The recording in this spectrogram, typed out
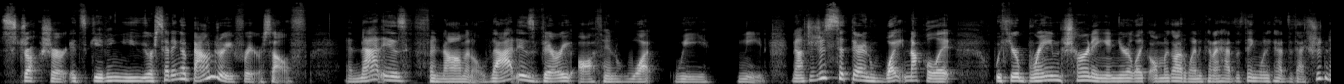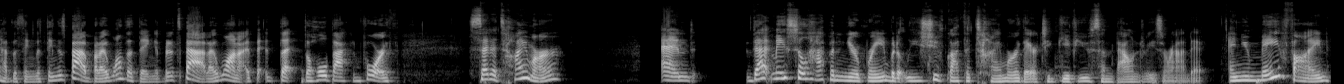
structure. It's giving you, you're setting a boundary for yourself. And that is phenomenal. That is very often what we need. Not to just sit there and white knuckle it with your brain churning and you're like, oh my God, when can I have the thing? When can I have the thing? I shouldn't have the thing. The thing is bad, but I want the thing, but it's bad. I want it. The, the whole back and forth. Set a timer and that may still happen in your brain, but at least you've got the timer there to give you some boundaries around it. And you may find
